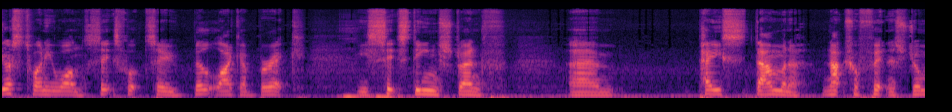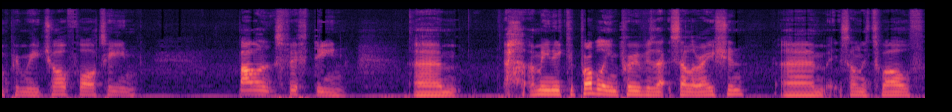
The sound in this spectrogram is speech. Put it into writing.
just 21, 6 foot 2, built like a brick. He's 16 strength, um, pace, stamina, natural fitness, jumping reach, all 14, balance 15. Um, I mean, he could probably improve his acceleration. Um, it's only 12.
